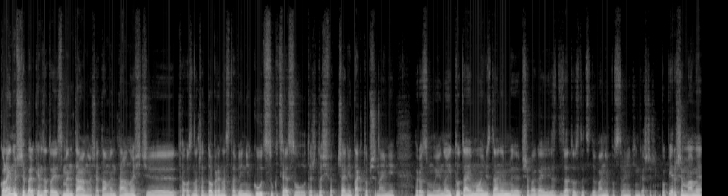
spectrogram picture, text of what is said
Kolejnym szczebelkiem za to jest mentalność, a ta mentalność y, to oznacza dobre nastawienie, głód sukcesu, też doświadczenie, tak to przynajmniej rozumuje. No i tutaj moim zdaniem y, przewaga jest za to zdecydowanie po stronie Kinga Szczecin. Po pierwsze mamy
